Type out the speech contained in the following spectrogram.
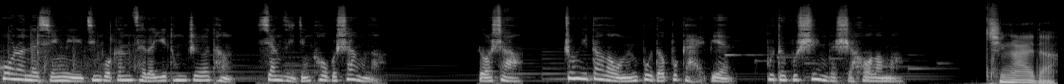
霍乱的行李经过刚才的一通折腾，箱子已经扣不上了。罗少，终于到了我们不得不改变、不得不适应的时候了吗？亲爱的，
